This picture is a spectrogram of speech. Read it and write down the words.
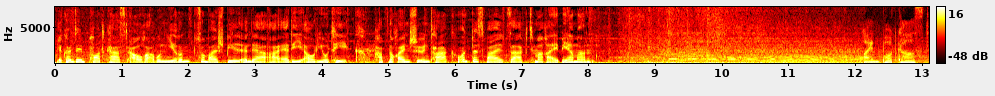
Ihr könnt den Podcast auch abonnieren, zum Beispiel in der ARD Audiothek. Habt noch einen schönen Tag und bis bald, sagt Marei Beermann. Ein Podcast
